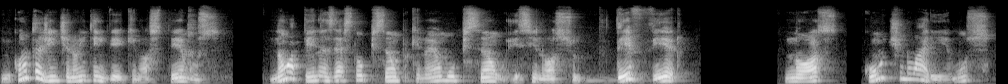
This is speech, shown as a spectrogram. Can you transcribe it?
Enquanto a gente não entender que nós temos não apenas esta opção, porque não é uma opção, esse nosso dever, nós continuaremos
